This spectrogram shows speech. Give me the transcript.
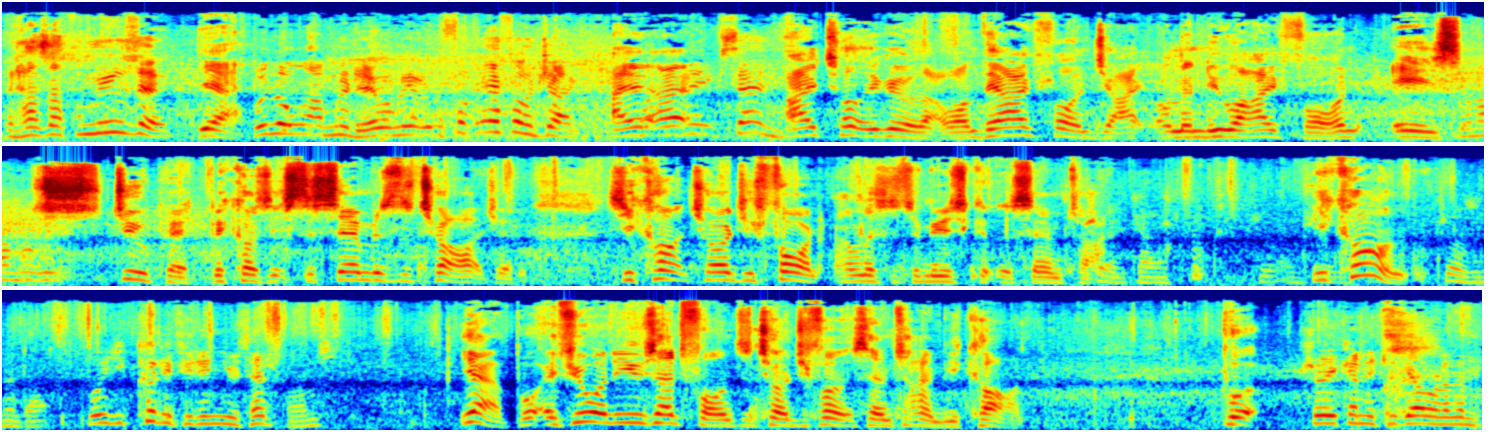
and has Apple Music. Yeah. But know what I'm going to do? I'm going to get the fucking headphone jack. I, that I, makes sense. I totally agree with that one. The iPhone jack on the new iPhone is stupid because it's the same as the charger. So you can't charge your phone and listen to music at the same Sure time. you can. You can't. Sure? Well, you could if you didn't use headphones. Yeah, but if you want to use headphones and charge your phone at the same time, you can't. But Sure you can if you get one of them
